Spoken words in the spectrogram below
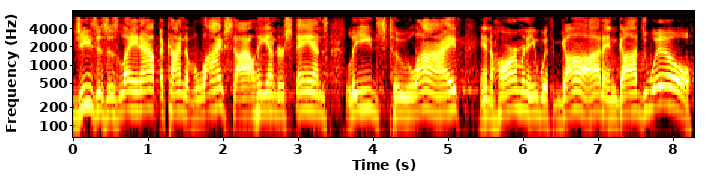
Jesus is laying out the kind of lifestyle he understands leads to life in harmony with God and God's will.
